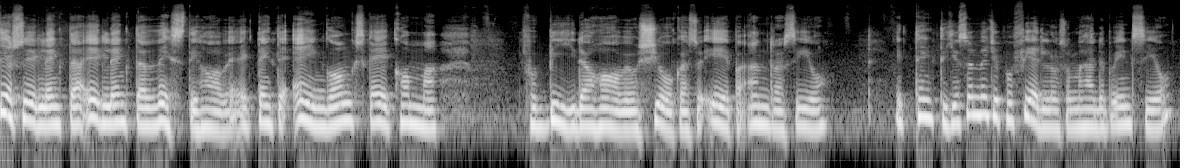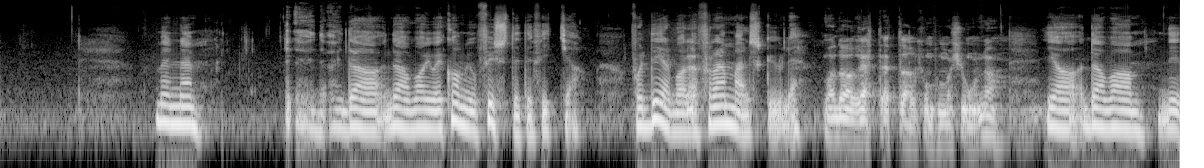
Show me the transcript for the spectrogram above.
der som jeg lengta, jeg lengta vest i havet. Jeg tenkte en gang skal jeg komme forbi det havet og se hva som er på andre sida. Jeg tenkte ikke så mye på fjellene som jeg hadde på innsida. Men eh, da, da var jo, jeg kom jo først til Fitja. For der var det fremmedskole. Var det rett etter konfirmasjonen, da? Ja, det var, de,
